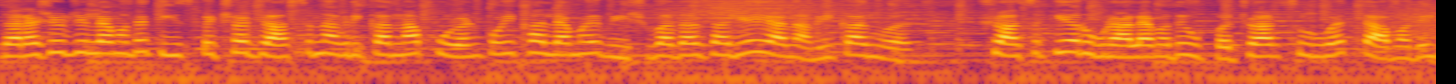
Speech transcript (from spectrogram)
धाराशिव जिल्ह्यामध्ये तीसपेक्षा जास्त नागरिकांना पुरणपोळी खाल्ल्यामुळे विषबाधा झाली आहे या नागरिकांवर. शासकीय रुग्णालयामध्ये उपचार सुरू आहेत. त्यामधील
